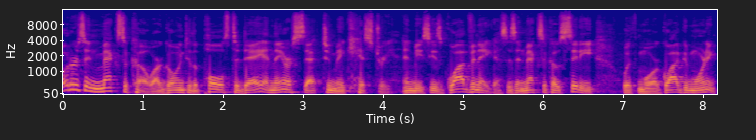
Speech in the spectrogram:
Voters in Mexico are going to the polls today, and they are set to make history. NBC's Guad Venegas is in Mexico City with more. Guad, good morning.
